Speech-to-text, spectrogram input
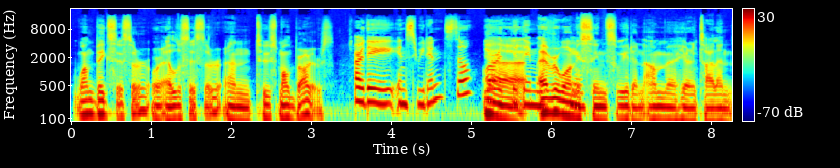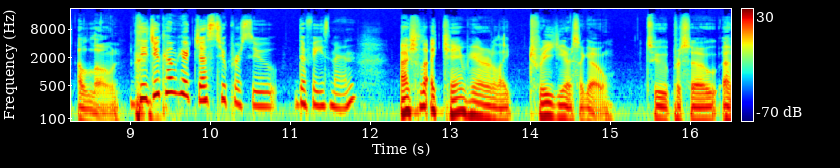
one big sister or elder sister and two small brothers. Are they in Sweden still, or yeah, did they move? everyone here? is in Sweden. I'm uh, here in Thailand alone. Did you come here just to pursue the face man? Actually, I came here like three years ago to pursue. Uh,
